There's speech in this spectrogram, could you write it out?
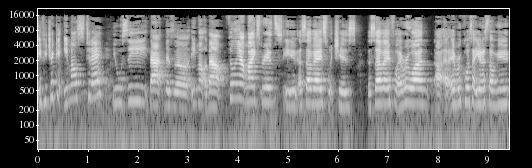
if you check your emails today, you will see that there's a email about filling out my experience uh, surveys, which is the survey for everyone, uh, every course at UNSW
